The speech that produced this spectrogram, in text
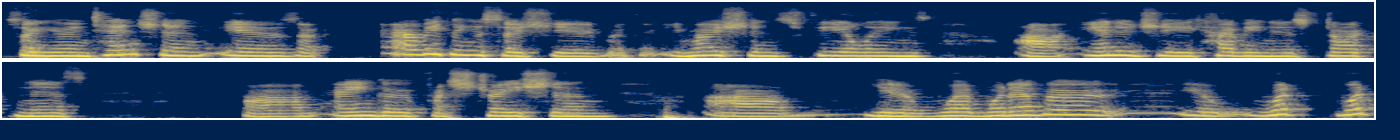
So your intention is that everything associated with it emotions, feelings, uh, energy, heaviness, darkness, um, anger, frustration, um, you know, what, whatever, you know, what, what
